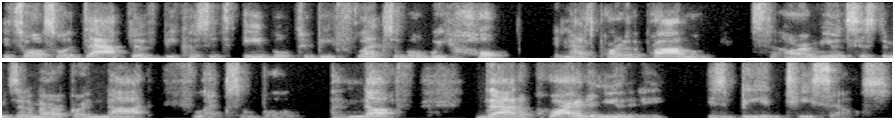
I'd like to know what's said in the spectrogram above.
It's also adaptive because it's able to be flexible, we hope. And that's part of the problem. our immune systems in America are not flexible enough. That acquired immunity is B and T cells.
